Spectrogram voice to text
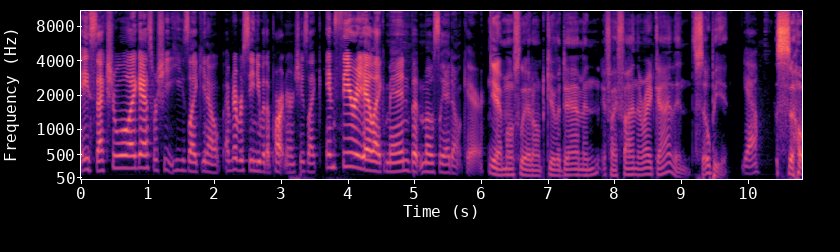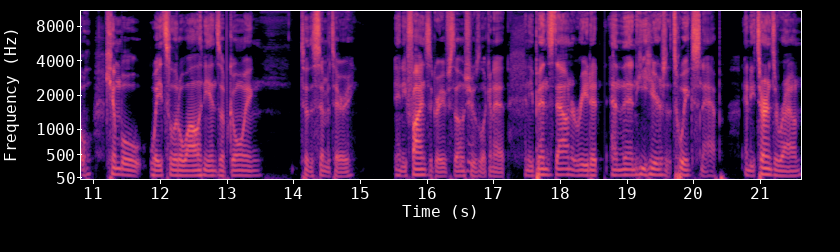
asexual i guess where she he's like you know i've never seen you with a partner and she's like in theory i like men but mostly i don't care Yeah, mostly I don't give a damn, and if I find the right guy, then so be it. Yeah So Kimball waits a little while, and he ends up going to the cemetery, and he finds the gravestone she Mhm. was looking at, and he bends down to read it, and then he hears a twig snap, and he turns around,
